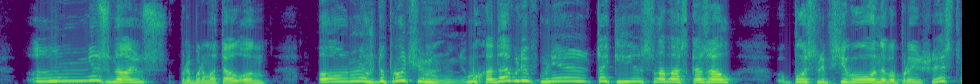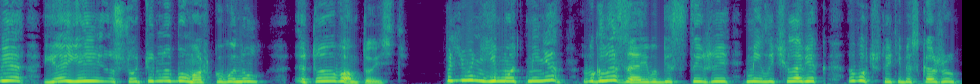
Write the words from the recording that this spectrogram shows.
— Не знаю-с, — пробормотал он. А, между прочим, Мухадавлев мне такие слова сказал. После всего оного происшествия я ей сотенную бумажку вынул. Это вам, то есть. Плюнь ему от меня в глаза его бесстыжие, милый человек, вот что я тебе скажу.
